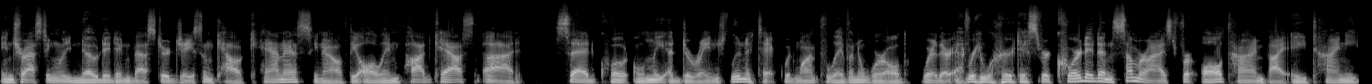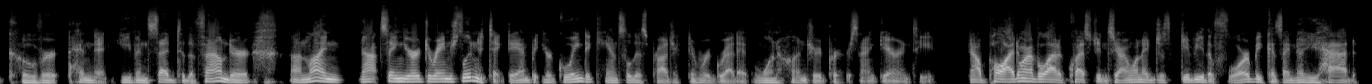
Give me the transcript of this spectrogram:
Interestingly, noted investor Jason Calacanis, you know, of the All In podcast, uh, said, quote, only a deranged lunatic would want to live in a world where their every word is recorded and summarized for all time by a tiny covert pendant. He even said to the founder online, not saying you're a deranged lunatic, Dan, but you're going to cancel this project and regret it 100% guaranteed. Now, Paul, I don't have a lot of questions here. I want to just give you the floor because I know you had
